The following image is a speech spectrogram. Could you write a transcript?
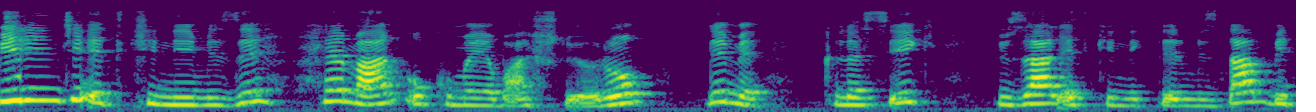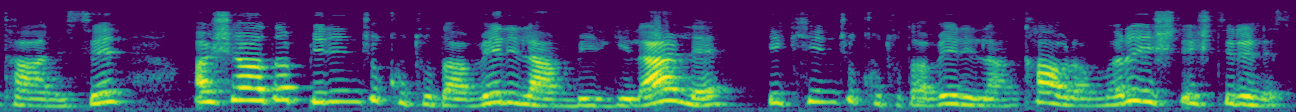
Birinci etkinliğimizi hemen okumaya başlıyorum. Değil mi? Klasik güzel etkinliklerimizden bir tanesi. Aşağıda birinci kutuda verilen bilgilerle ikinci kutuda verilen kavramları eşleştiriniz.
